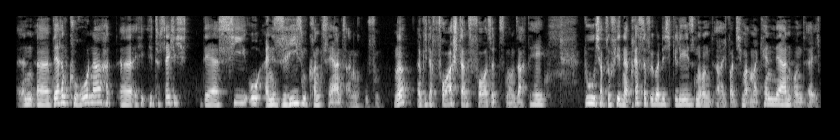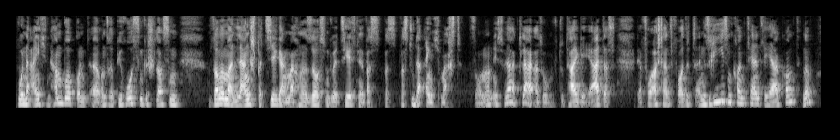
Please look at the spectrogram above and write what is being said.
äh, während Corona hat äh, tatsächlich der CEO eines Riesenkonzerns angerufen, ne? Irgendwie der Vorstandsvorsitzende und sagte, hey, du, ich habe so viel in der Presse über dich gelesen und äh, ich wollte dich mal, mal kennenlernen und äh, ich wohne eigentlich in Hamburg und äh, unsere Büros sind geschlossen. Sollen wir mal einen langen Spaziergang machen oder so und du erzählst mir, was, was, was du da eigentlich machst. So, ne? Und ich so, ja klar, also total geehrt, dass der Vorstandsvorsitzende eines Riesenkonzerns hierher kommt. Ne?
